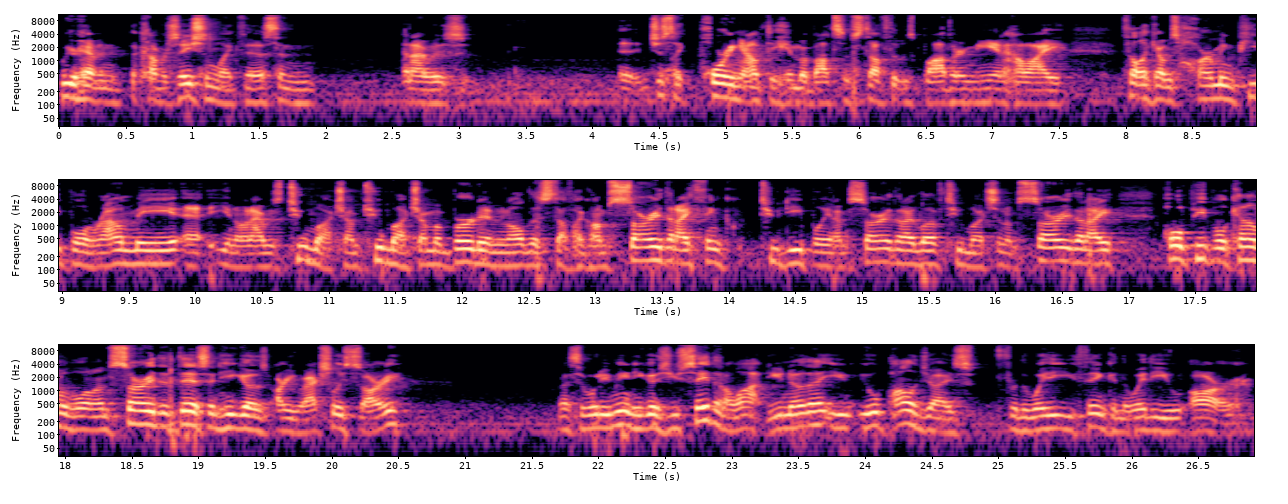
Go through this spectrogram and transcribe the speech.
we were having a conversation like this and and i was just like pouring out to him about some stuff that was bothering me and how I felt like I was harming people around me, uh, you know, and I was too much. I'm too much. I'm a burden and all this stuff. Go, I'm sorry that I think too deeply, and I'm sorry that I love too much, and I'm sorry that I hold people accountable, and I'm sorry that this. And he goes, Are you actually sorry? I said, What do you mean? He goes, You say that a lot. Do you know that? You, you apologize for the way that you think and the way that you are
